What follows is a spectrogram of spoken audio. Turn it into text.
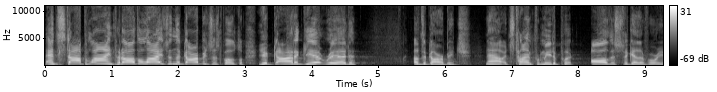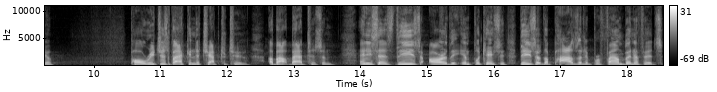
and stop lying. Put all the lies in the garbage disposal. You got to get rid of the garbage. Now, it's time for me to put all this together for you. Paul reaches back into chapter two about baptism and he says, These are the implications. These are the positive, profound benefits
